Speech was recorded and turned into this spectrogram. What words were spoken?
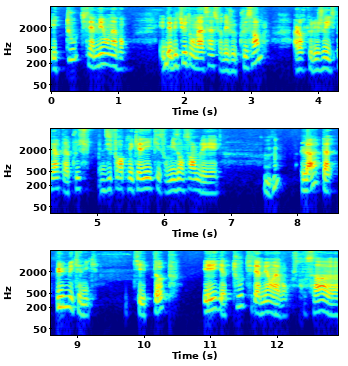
et tout qui la met en avant. Et d'habitude, on a ça sur des jeux plus simples, alors que les jeux experts, tu as plus différentes mécaniques qui sont mises ensemble, et Mhm. là, tu as une mécanique qui est top, et il y a tout qui la met en avant. Je trouve ça... euh,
